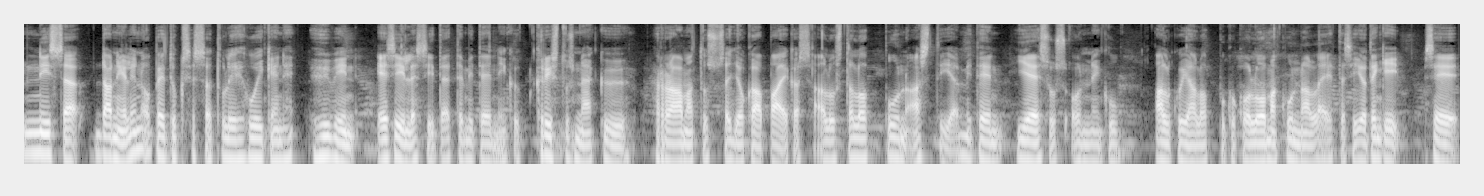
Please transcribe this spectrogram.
niissä Danielin opetuksessa tuli huikein hyvin esille sitä, että miten niin Kristus näkyy raamatussa joka paikassa alusta loppuun asti ja miten Jeesus on niin kuin alku ja loppu koko luomakunnalle, että se jotenkin se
